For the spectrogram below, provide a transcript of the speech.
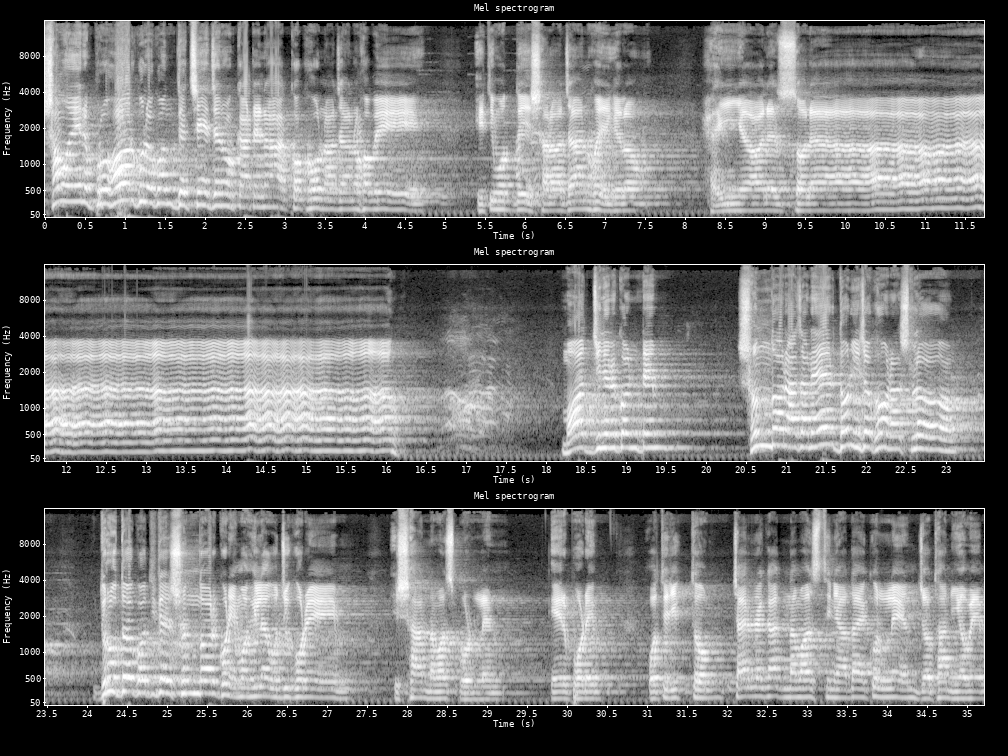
সময়ের প্রহরগুলো গন্তেছে যেন কাটে না, কখন আজান হবে? ইতিমধ্যে সারা আজান হয়ে গেল। হাইয়া আলাইস সালাহ মজ্জিনের কণ্ঠে সুন্দর আজানের ধ্বনি যখন আসলো, দ্রুত গতিতে সুন্দর করে মহিলা উঁচু করে ঈশার নামাজ পড়লেন। এরপরে অতিরিক্ত চার রেখাত নামাজ তিনি আদায় করলেন যথা নিয়মে।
